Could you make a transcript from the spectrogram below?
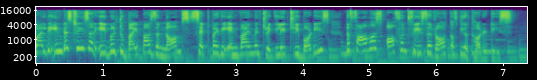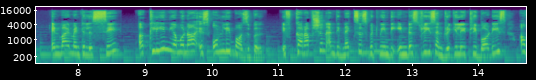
While the industries are able to bypass the norms set by the environment regulatory bodies, the farmers often face the wrath of the authorities. Environmentalists say a clean Yamuna is only possible if corruption and the nexus between the industries and regulatory bodies are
